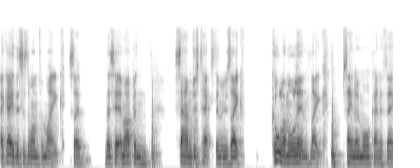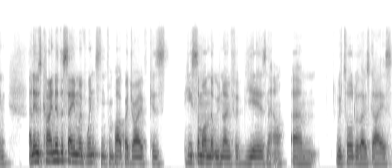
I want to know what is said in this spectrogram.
okay, this is the one for Mike. So let's hit him up. And Sam just texted him and was like, cool, I'm all in, like say no more kind of thing. And it was kind of the same with Winston from Parkway Drive because he's someone that we've known for years now. Um, we've toured with those guys.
